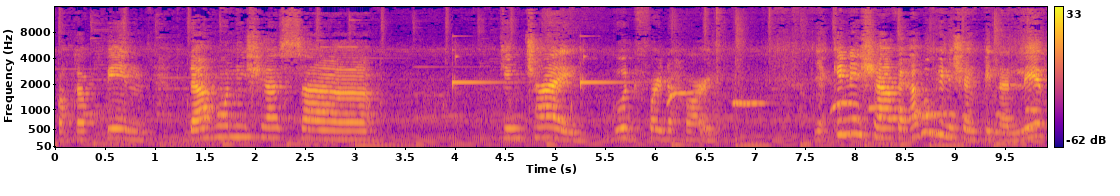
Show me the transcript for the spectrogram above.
pakapin. Dahon ni siya sa kinchay. Good for the heart. Ya, kini siya kay ako gini siyang pinalit.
